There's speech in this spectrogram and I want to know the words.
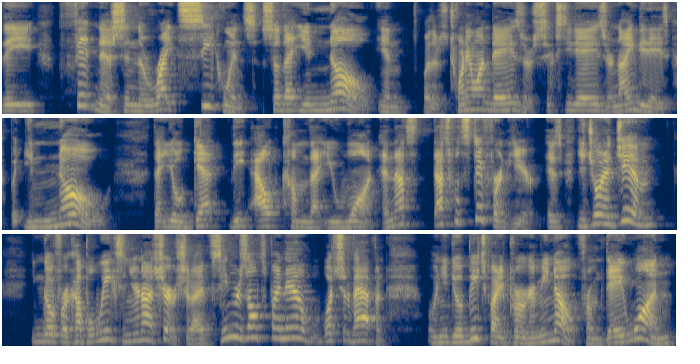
the fitness in the right sequence so that you know in whether it's 21 days or 60 days or 90 days, but you know that you'll get the outcome that you want. And that's that's what's different here is you join a gym, you can go for a couple weeks and you're not sure, should I have seen results by now? What should have happened? When you do a Beachbody program, you know from day one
